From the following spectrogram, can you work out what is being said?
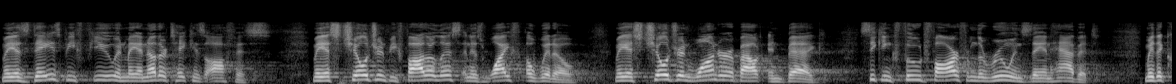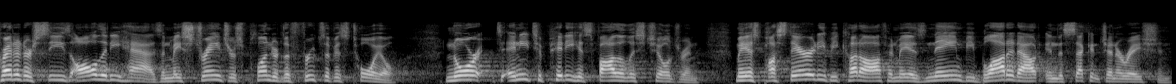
May his days be few, and may another take his office. May his children be fatherless, and his wife a widow. May his children wander about and beg, seeking food far from the ruins they inhabit. May the creditor seize all that he has, and may strangers plunder the fruits of his toil nor to any to pity his fatherless children. May his posterity be cut off, and may his name be blotted out in the second generation.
